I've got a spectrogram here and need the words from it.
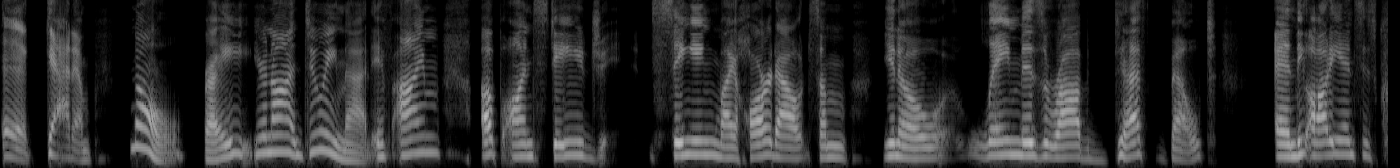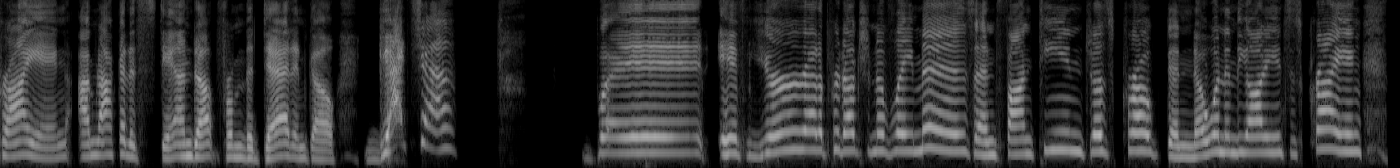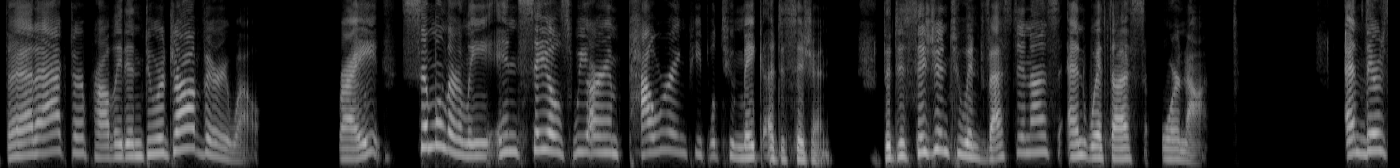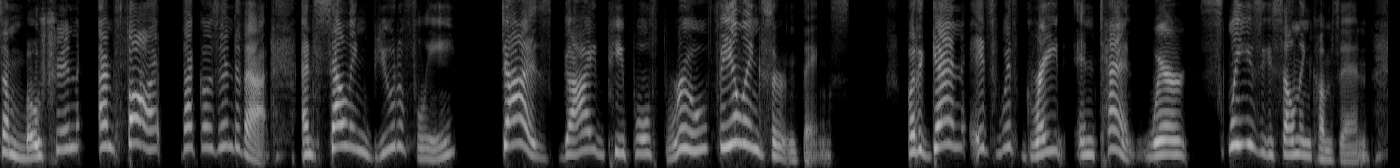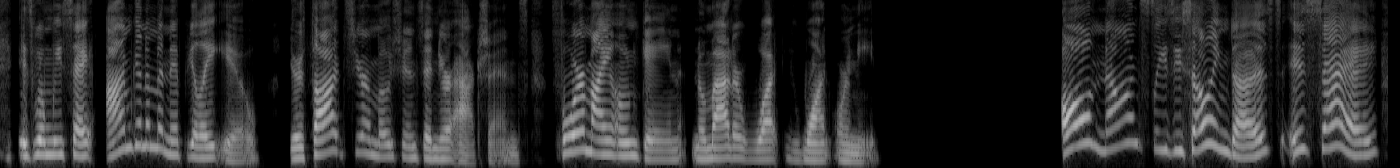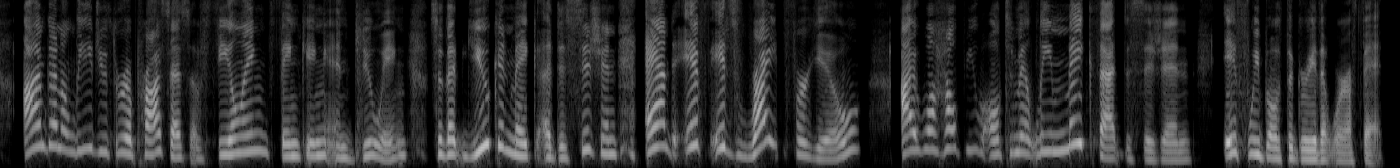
get them. No, right? You're not doing that. If I'm up on stage singing my heart out, some, you know, Les Miserables death belt, and the audience is crying, I'm not going to stand up from the dead and go, gotcha. But if you're at a production of Les Mis and Fantine just croaked and no one in the audience is crying, that actor probably didn't do her job very well. Right? Similarly, in sales, we are empowering people to make a decision the decision to invest in us and with us or not. And there's emotion and thought that goes into that. And selling beautifully does guide people through feeling certain things. But again, it's with great intent. Where sleazy selling comes in is when we say, I'm going to manipulate you, your thoughts, your emotions, and your actions for my own gain, no matter what you want or need. All non sleazy selling does is say, I'm going to lead you through a process of feeling, thinking, and doing so that you can make a decision. And if it's right for you, I will help you ultimately make that decision if we both agree that we're a fit.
